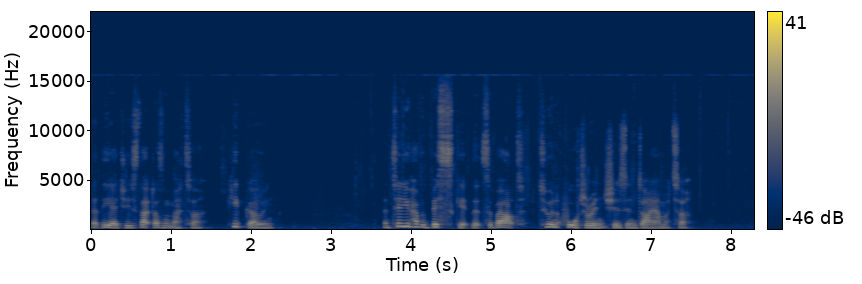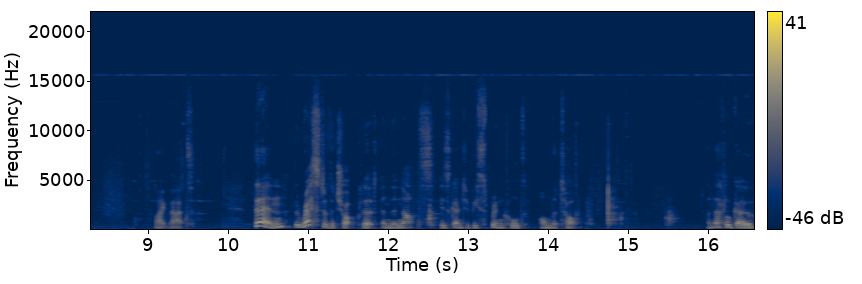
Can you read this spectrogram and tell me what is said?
at the edges, that doesn't matter. Keep going until you have a biscuit that's about two and a quarter inches in diameter, like that. Then the rest of the chocolate and the nuts is going to be sprinkled on the top. And that'll go,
